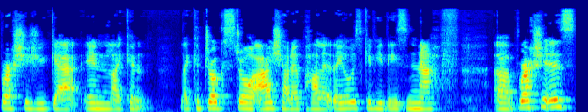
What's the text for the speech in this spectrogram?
brushes you get in like an like a drugstore eyeshadow palette. They always give you these naff uh, brushes.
